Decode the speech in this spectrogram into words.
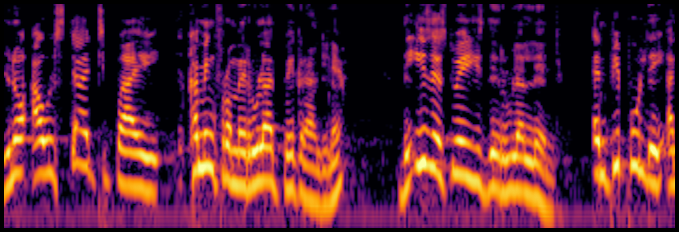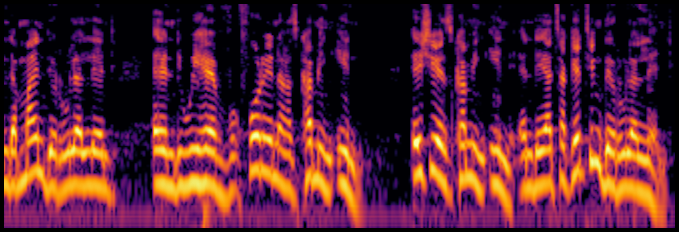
You know, I will start by coming from a rural background, you know. The easiest way is the rural land. And people, they undermine the rural land, and we have foreigners coming in, Asians coming in, and they are targeting the rural land.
